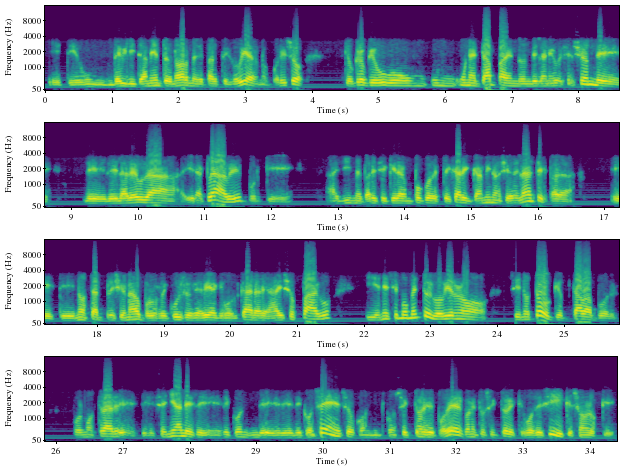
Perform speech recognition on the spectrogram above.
este, un debilitamiento enorme de parte del gobierno. Por eso yo creo que hubo una etapa en donde la negociación de, de, la deuda era clave, porque allí me parece que era un poco despejar el camino hacia adelante para este, no estar presionado por los recursos que había que volcar a, esos pagos, y en ese momento el gobierno se notó que optaba por por mostrar este, señales de, de, de, consenso con, con, sectores de poder, con estos sectores que vos decís, que son los que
